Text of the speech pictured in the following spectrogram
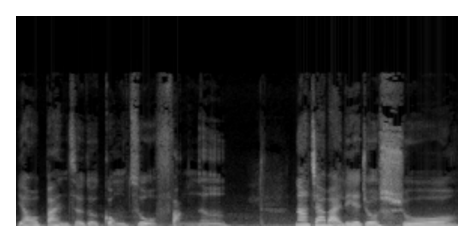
要办这个工作坊呢？那加百列就说。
